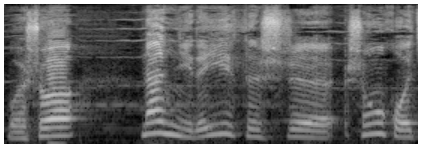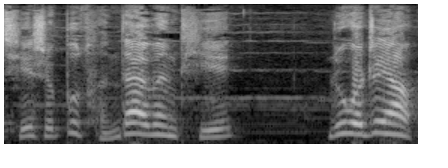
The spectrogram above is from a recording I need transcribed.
我说：“那你的意思是，生活其实不存在问题？如果这样，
